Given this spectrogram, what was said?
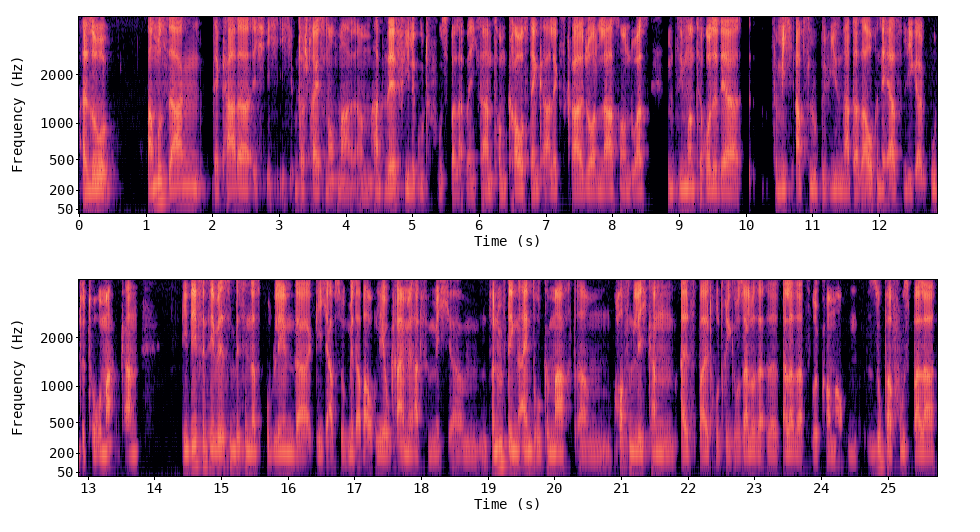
Also man muss sagen, der Kader, ich, ich, ich unterstreiche es nochmal, ähm, hat sehr viele gute Fußballer. Wenn ich da an Tom Kraus denke, Alex Kral, Jordan Larsson, du hast mit Simon Terodde, der für mich absolut bewiesen hat, dass er auch in der ersten Liga gute Tore machen kann. Die Defensive ist ein bisschen das Problem, da gehe ich absolut mit, aber auch Leo Greimel hat für mich ähm, einen vernünftigen Eindruck gemacht. Ähm, hoffentlich kann alsbald Rodrigo Salazar zurückkommen, auch ein super Fußballer.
